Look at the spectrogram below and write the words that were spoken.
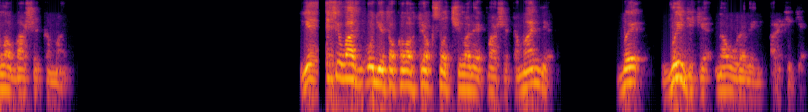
было в вашей команде. Если у вас будет около 300 человек в вашей команде, вы выйдете на уровень архитектора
